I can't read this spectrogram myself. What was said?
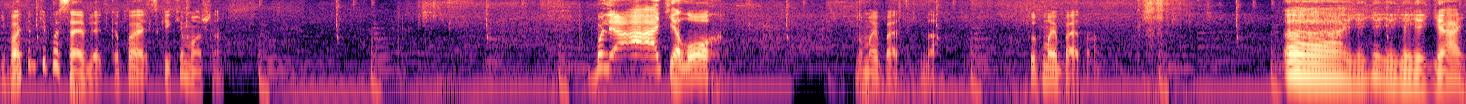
Їбать там типи сейвлять, капець, скільки можна? Блять, я лох. Ну, майбет, да. Тут майбета. Ай-яй-яй-яй-яй-яй.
